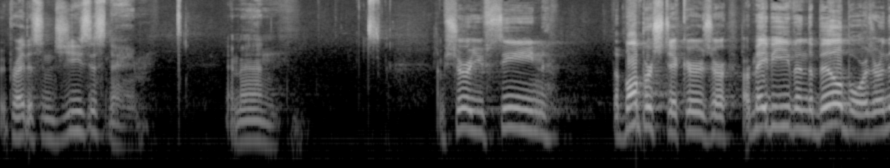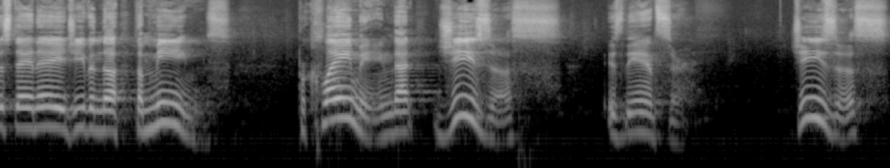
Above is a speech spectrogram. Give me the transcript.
We pray this in Jesus' name. Amen. I'm sure you've seen the bumper stickers or, or maybe even the billboards, or in this day and age, even the, the memes proclaiming that Jesus is the answer. Jesus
